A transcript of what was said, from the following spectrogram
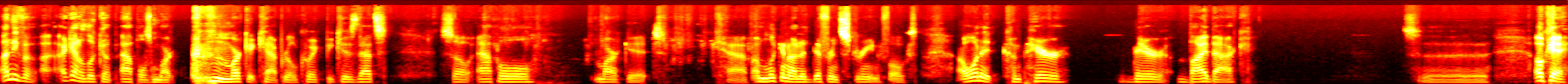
i don't even i I gotta look up apple's mar- market cap real quick because that's so apple market cap i'm looking on a different screen folks. I want to compare their buyback so, okay,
